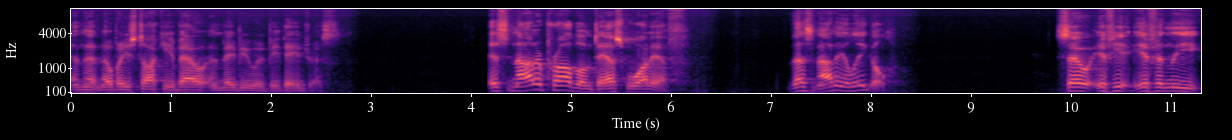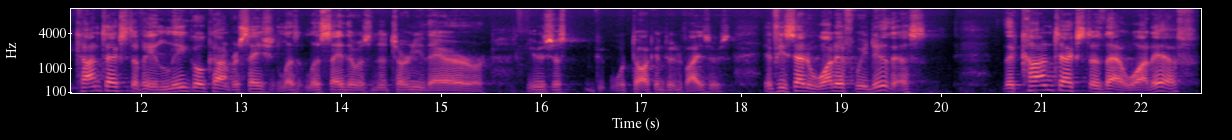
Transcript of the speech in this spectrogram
and that nobody's talking about and maybe would be dangerous. It's not a problem to ask what if. That's not illegal. So if, you, if in the context of a legal conversation, let's, let's say there was an attorney there or he was just talking to advisors, if he said, what if we do this? The context of that what if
